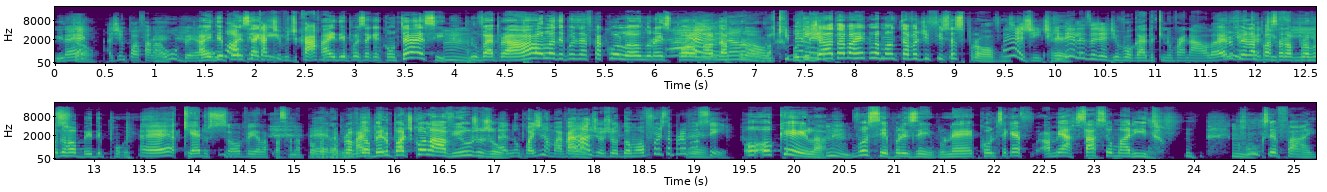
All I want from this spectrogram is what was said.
né? Então. A gente pode falar É. Uber? Aí Aí depois um aplicativo de carro. Aí depois sabe o que acontece? Hum. Não vai pra aula, depois vai ficar colando na escola na hora da É, não, prova. que Outro dia ela tava reclamando que tava difícil as provas. É, gente, que É. beleza de advogada que não vai na aula. Quero ver ela passar na prova do difícil. Robê depois. É, quero só ver ela passar na prova É, da na OAB. prova Mas- do Robê não pode colar, viu, Jojo? É, Não pode não, mas vai É. lá, Jojo, dou uma força pra É. você. Ô, ô, Keila, Hum. você, por exemplo, né? Quando você quer ameaçar seu marido, Hum. como que você faz?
